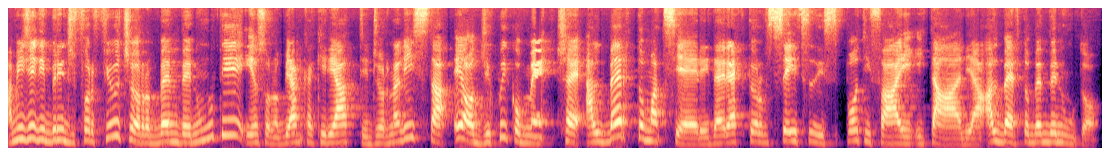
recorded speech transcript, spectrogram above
Amici di Bridge for Future, benvenuti. Io sono Bianca Chiriatti, giornalista, e oggi qui con me c'è Alberto Mazzieri, Director of Sales di Spotify Italia. Alberto, benvenuto.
